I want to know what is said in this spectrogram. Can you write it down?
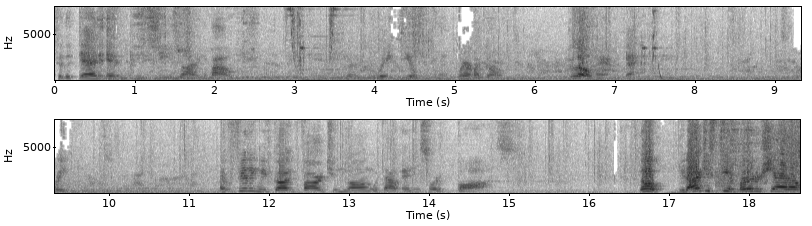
to the dead NPCs lying about. Learn a great deal from them. Where am I going? Glowhand. It's great. I have a feeling we've gone far too long without any sort of boss. No! Did I just see a murder shadow?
